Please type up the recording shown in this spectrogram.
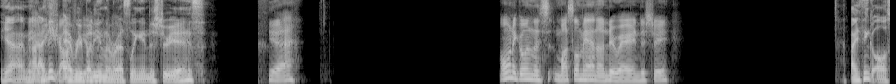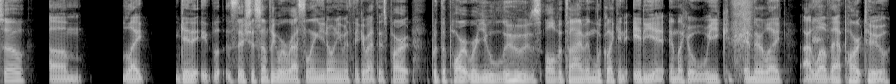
Yeah, I mean, I'd I think shocked if he everybody in the wasn't. wrestling industry is. Yeah. I want to go in this muscle man underwear industry. I think also, um, like get it. There's just something where wrestling. You don't even think about this part, but the part where you lose all the time and look like an idiot in like a week, and they're like, "I love that part too."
